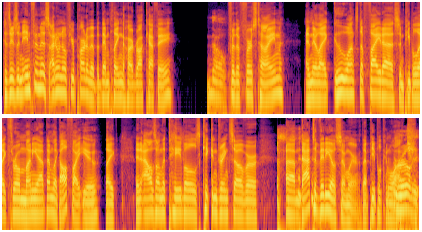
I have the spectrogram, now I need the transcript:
because there's an infamous, I don't know if you're part of it, but them playing the Hard Rock Cafe. no. for the first time and they're like who wants to fight us? And people like throwing money at them like i'll fight you. Like and al's on the tables kicking drinks over. Um, that's a video somewhere that people can watch. Really?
